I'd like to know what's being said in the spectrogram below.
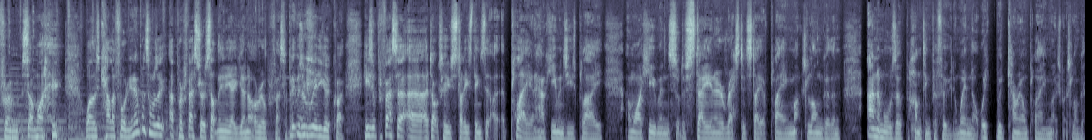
from someone who, one those California. You know, when someone's a, a professor of something, you go, you're not a real professor. But it was a really good quote. He's a professor, uh, a doctor who studies things that uh, play and how humans use play and why humans sort of stay in an arrested state of playing much longer than animals are hunting for food, and we're not. We, we carry on playing much, much longer.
